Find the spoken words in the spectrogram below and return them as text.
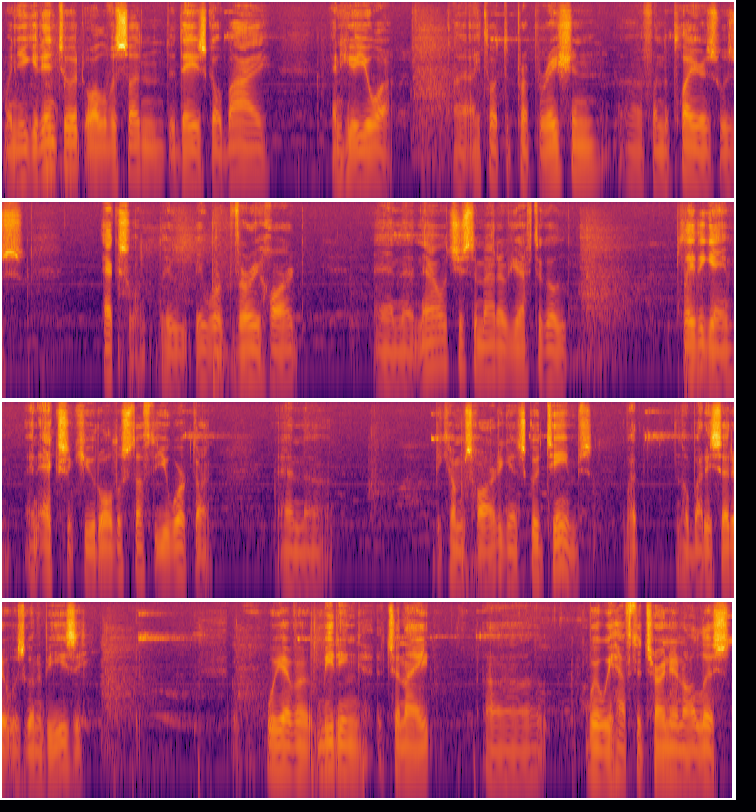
When you get into it, all of a sudden the days go by, and here you are. I, thought the preparation uh, from the players was excellent. They, they worked very hard, and uh, now it's just a matter of you have to go play the game and execute all the stuff that you worked on, and uh, becomes hard against good teams. But nobody said it was going to be easy. We have a meeting tonight uh, where we have to turn in our list,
